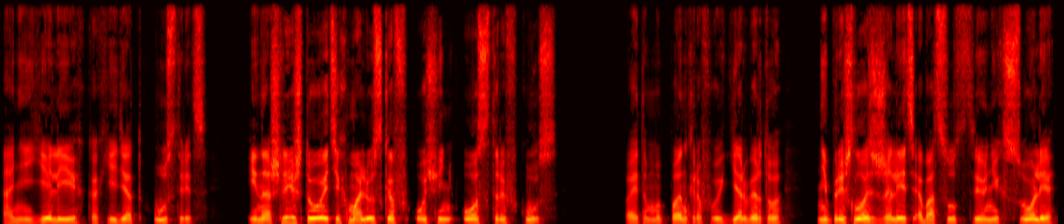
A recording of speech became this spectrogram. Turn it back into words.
Они ели их, как едят устриц, и нашли, что у этих моллюсков очень острый вкус. Поэтому Пенкрофу и Герберту не пришлось жалеть об отсутствии у них соли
